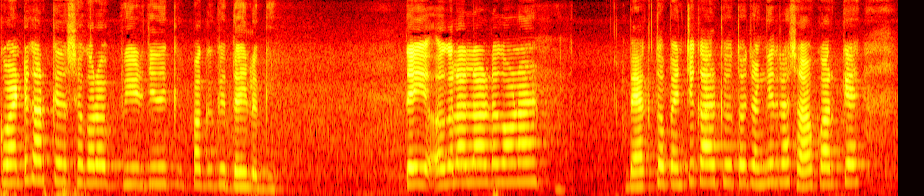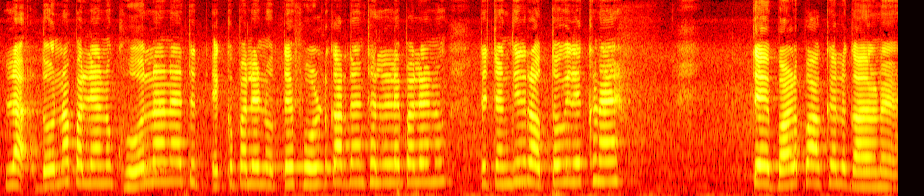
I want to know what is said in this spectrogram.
ਕਮੈਂਟ ਕਰਕੇ ਦੱਸਿਆ ਕਰੋ ਵੀਰ ਜੀ ਦੀ ਪੱਗ ਕਿੱਦਾਂ ਹੀ ਲੱਗੀ। ਤੇ ਅਗਲਾ ਲੜ ਲਗਾਉਣਾ ਹੈ। ਬੈਕ ਤੋਂ ਪਿੰਚ ਕਰਕੇ ਉਤੋਂ ਚੰਗੀ ਤਰ੍ਹਾਂ ਸਾਫ਼ ਕਰਕੇ ਲਾ- ਦੋਨਾਂ ਪੱਲਿਆਂ ਨੂੰ ਖੋਲ ਲੈਣਾ ਤੇ ਇੱਕ ਪੱਲੇ ਨੂੰ ਉੱਤੇ ਫੋਲਡ ਕਰ ਦੇਣਾ ਥੱਲੇਲੇ ਪੱਲੇ ਨੂੰ ਤੇ ਚੰਗੀ ਤਰ੍ਹਾਂ ਉੱਤੋਂ ਵੀ ਦੇਖਣਾ ਹੈ ਤੇ ਬਲ ਪਾ ਕੇ ਲਗਾਉਣਾ ਹੈ।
